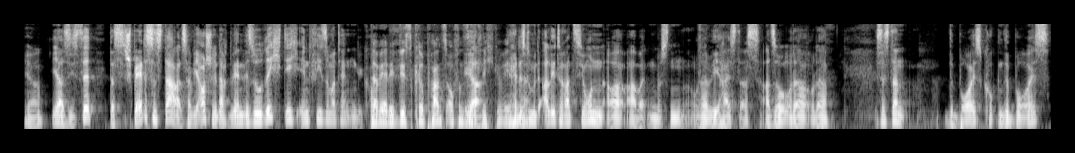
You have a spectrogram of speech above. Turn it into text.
Ja, ja, siehst du, das spätestens da, das habe ich auch schon gedacht, wären wir so richtig in fiese Matenten gekommen. Da wäre die Diskrepanz ja, offensichtlich gewesen. hättest du ne? mit Alliterationen ar- arbeiten müssen oder wie heißt das? Also oder oder ist es dann The Boys gucken The Boys?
